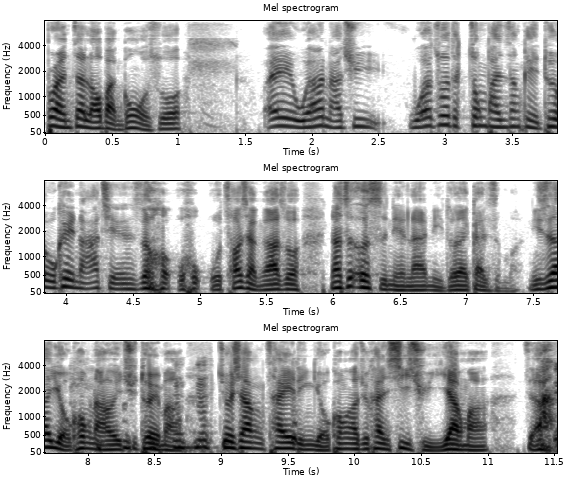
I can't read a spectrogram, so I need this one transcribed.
不然在老板跟我说。哎、欸，我要拿去，我要做中盘上可以退，我可以拿钱的时候，我我超想跟他说，那这二十年来你都在干什么？你是在有空拿回去退吗？就像蔡依林有空要去看戏曲一样吗？这样。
